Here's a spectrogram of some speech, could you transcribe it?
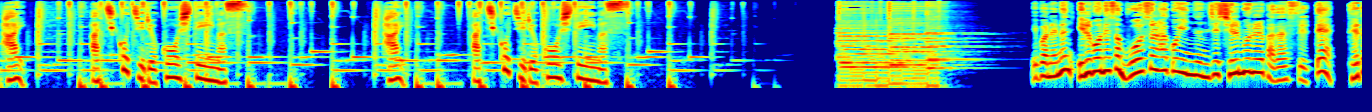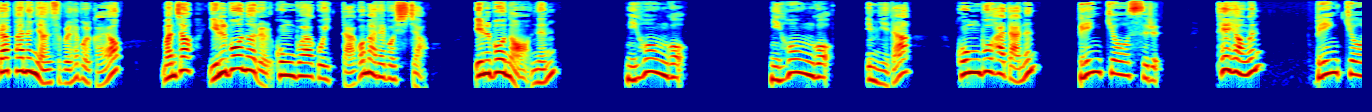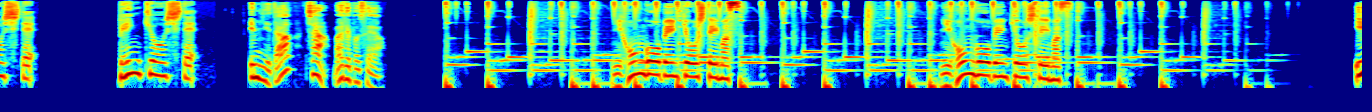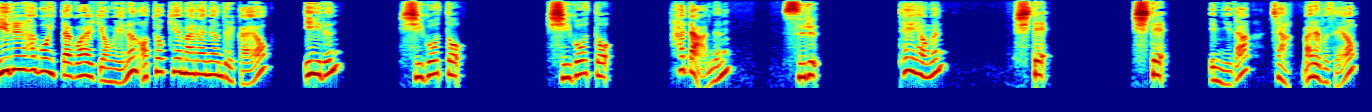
はい。あちこち旅行しています。はい。あちこち旅行しています。 이번에는 일본에서 무엇을 하고 있는지 질문을 받았을 때 대답하는 연습을 해볼까요? 먼저 일본어를 공부하고 있다고 말해보시죠. 일본어는 日本語、日本語、 입니다. 공부하다는 勉強する、 태형은 勉強して、勉強して、 입니다. 자, 말해보세요. 日本語を勉強しています。日本語を勉強しています。 일을 하고 있다고 할 경우에는 어떻게 말하면 될까요? 일은 仕事、仕事、 하다는 する、 태형은 して、して、 입니다. 자, 말해보세요.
